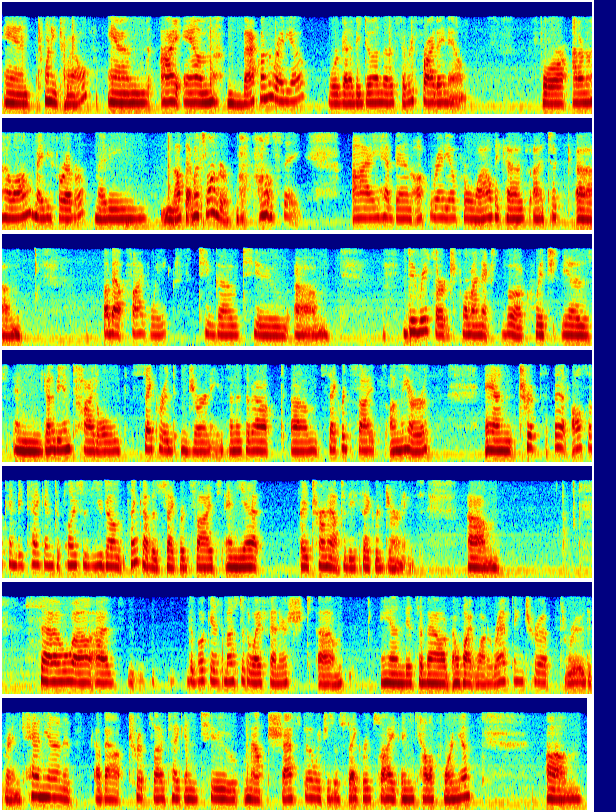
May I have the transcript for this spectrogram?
and 2012 and I am back on the radio. We're going to be doing this every Friday now for I don't know how long, maybe forever, maybe not that much longer. we'll see. I have been off the radio for a while because I took um, about five weeks to go to um, do research for my next book, which is going to be entitled Sacred Journeys, and it's about um, sacred sites on the earth and trips that also can be taken to places you don't think of as sacred sites, and yet they turn out to be sacred journeys. Um, so uh, the book is most of the way finished, um, and it's about a whitewater rafting trip through the Grand Canyon. It's about trips I've taken to Mount Shasta, which is a sacred site in California. Um,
